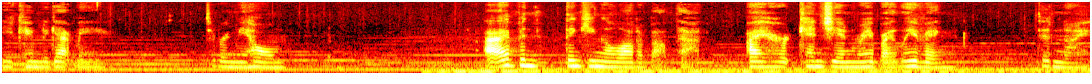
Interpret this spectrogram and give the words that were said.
you came to get me, to bring me home. I've been thinking a lot about that. I hurt Kenji and Ray by leaving, didn't I?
